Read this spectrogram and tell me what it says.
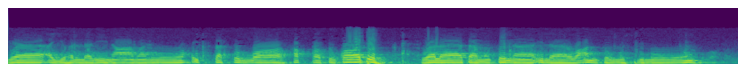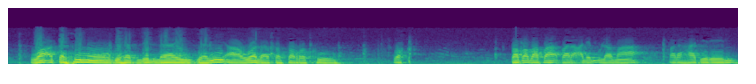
يا أيها الذين آمنوا اتقوا الله حق تقاته ولا تموتن إلا وأنتم مسلمون واعتصموا بهدل الله جميعا ولا تفرقوا Bapak-bapak, para alim ulama, para hadirin,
